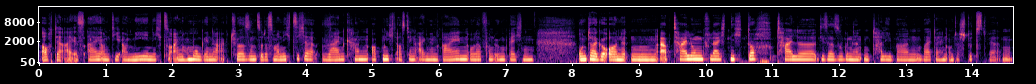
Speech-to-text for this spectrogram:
auch der ISI und die Armee nicht so ein homogener Akteur sind, so dass man nicht sicher sein kann, ob nicht aus den eigenen Reihen oder von irgendwelchen untergeordneten Abteilungen vielleicht nicht doch Teile dieser sogenannten Taliban weiterhin unterstützt werden.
